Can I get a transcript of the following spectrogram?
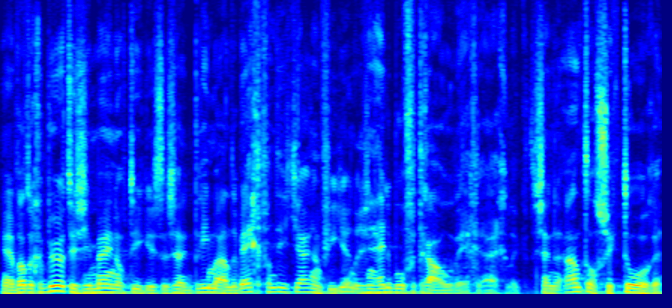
Ja, wat er gebeurd is in mijn optiek is, er zijn drie maanden weg van dit jaar en vier. En er is een heleboel vertrouwen weg eigenlijk. Er zijn een aantal sectoren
